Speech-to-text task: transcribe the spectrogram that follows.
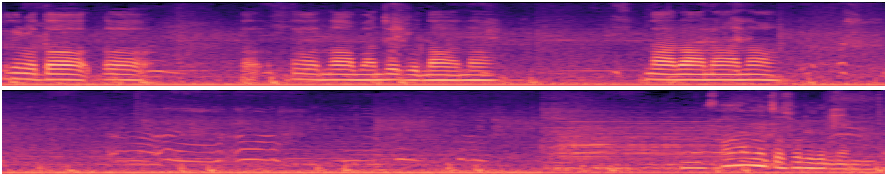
얘들아 나 나 나 나 나 만져줘 나 나. 나 나 나나. 음, 상하문자 소리 들렸는데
